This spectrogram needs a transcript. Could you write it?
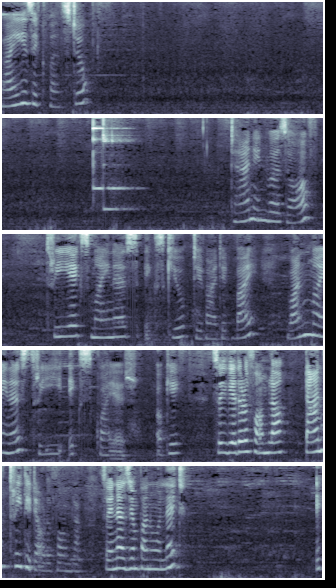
y is equals to tan inverse of 3x minus x cube divided by 1 minus 3x square. Okay. So, இது எதோட formula? tan 3 theta ஓட formula. So, என்ன assume பண்ணுவோம் let x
